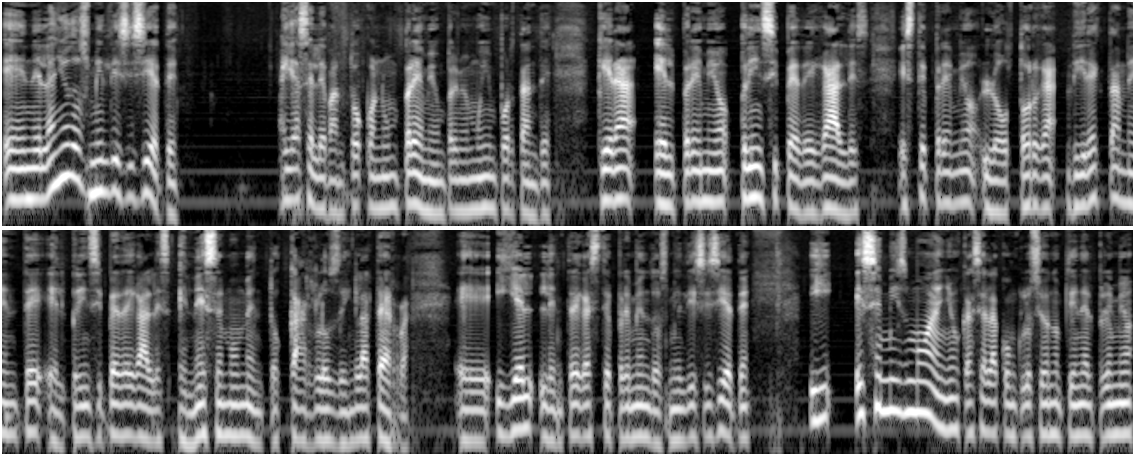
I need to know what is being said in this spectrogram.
en el año 2017 ella se levantó con un premio, un premio muy importante, que era el premio Príncipe de Gales. Este premio lo otorga directamente el Príncipe de Gales, en ese momento Carlos de Inglaterra, eh, y él le entrega este premio en 2017. Y ese mismo año, casi a la conclusión, obtiene el premio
